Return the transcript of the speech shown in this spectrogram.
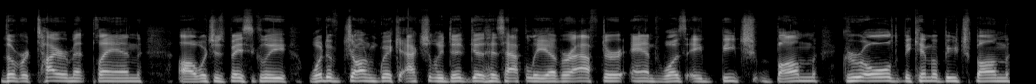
The Retirement Plan, uh, which is basically what if John Wick actually did get his happily ever after and was a beach bum, grew old, became a beach bum,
